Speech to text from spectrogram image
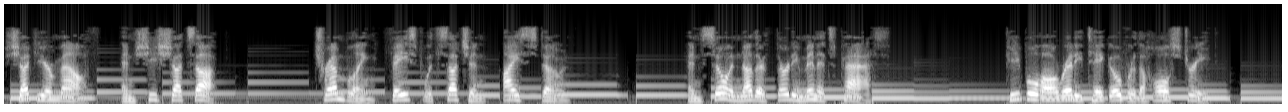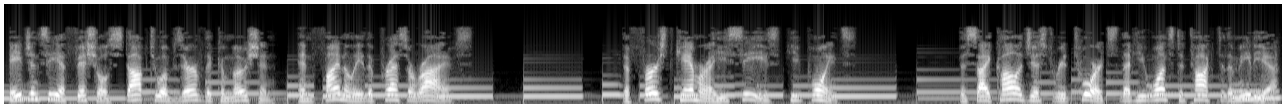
Shut your mouth. And she shuts up. Trembling, faced with such an ice stone. And so another 30 minutes pass. People already take over the whole street. Agency officials stop to observe the commotion, and finally the press arrives. The first camera he sees, he points. The psychologist retorts that he wants to talk to the media.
